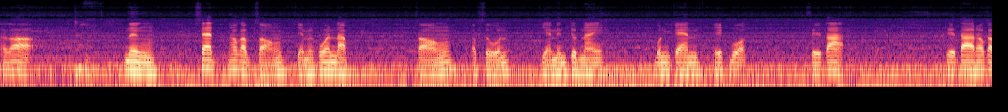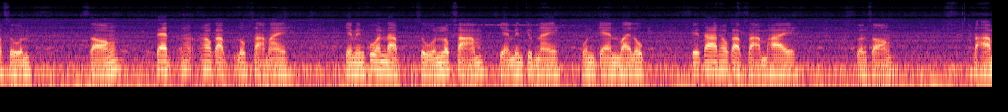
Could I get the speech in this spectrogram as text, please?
แล้วก็หนึ่ง z เท่ากับสองเขียนเป็นคู่อันดับสองกับศูนย์ เขียนเป็นจุดในบนแกน x บวกเซตาเซตาเท่ากับศูนย์สอง z เท่ากับลบสาม i เขียนเป็นคู่อันดับศูนย์ลบสามเขียนเป็นจุดในบนแกน y ลบเซตาเท่ากับสามพายส่วนสองสาม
